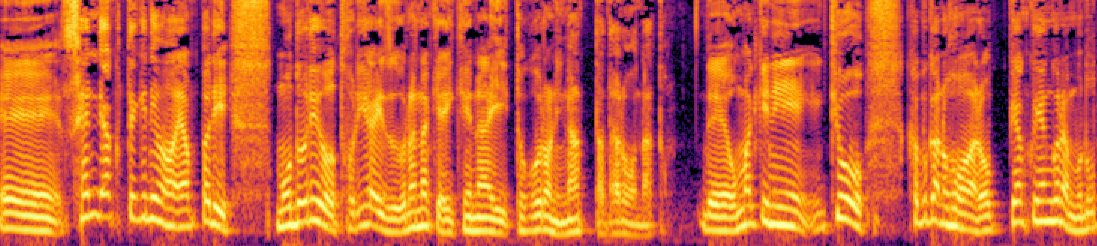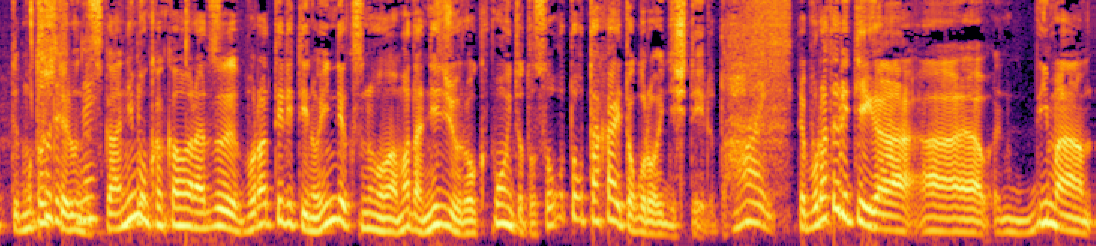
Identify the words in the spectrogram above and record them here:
えー、戦略的にはやっぱり戻りをとりあえず売らなきゃいけないところになっただろうなと。で、おまけに、今日、株価の方は600円ぐらい戻って、戻してるんですが、すね、にもかかわらず、ボラティリティのインデックスの方はまだ26ポイントと相当高いところを維持していると。はい。で、ボラティリティが、あ今、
